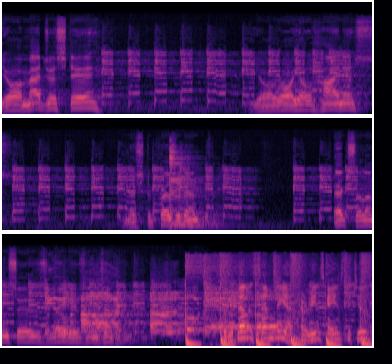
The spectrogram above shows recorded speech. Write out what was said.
Your Majesty, Your Royal Highness, Mr. President, Excellencies, ladies and gentlemen. The Nobel Assembly at Karolinska Institute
